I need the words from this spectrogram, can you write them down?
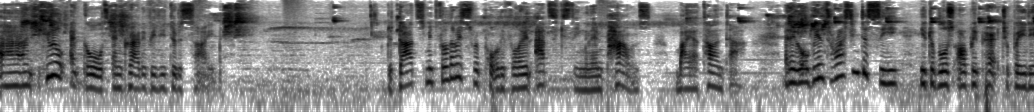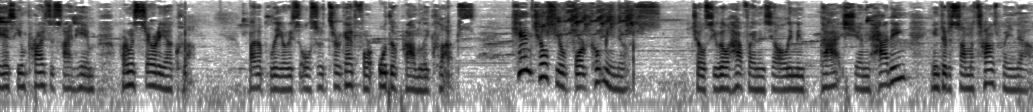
and he will add goals and creativity to the side. The Dutch midfielder is reportedly valued at 60 million pounds by Atalanta and it will be interesting to see if the Blues are prepared to pay the asking price to sign him from a club. But the player is also a target for other Premier League clubs. Can Chelsea afford Koopmeiners? Chelsea will have financial limitation heading into the summer transfer window.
